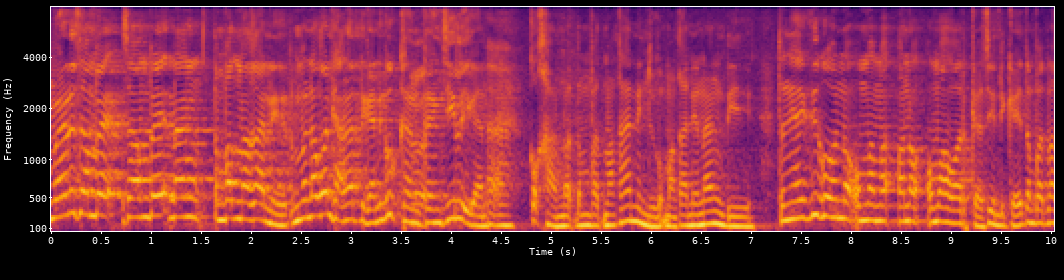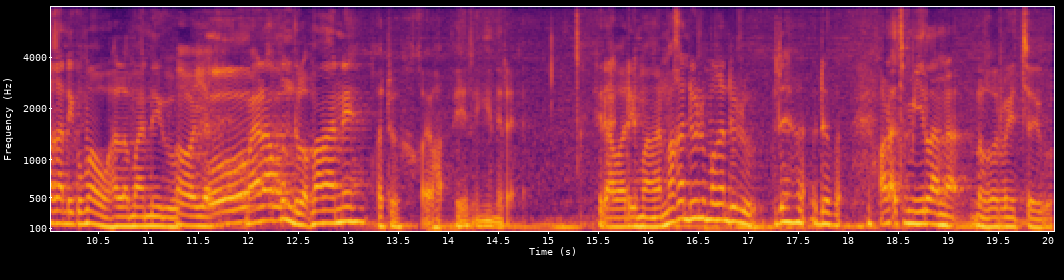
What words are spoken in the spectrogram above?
Mana sampai sampai nang tempat makan nih. Temen aku kan gak ngerti kan, iku gang-gang cilik kan. Kok gak ono tempat makanin juga makanin nang di. Ternyata kok ono omah ono omah warga sih digawe tempat makan iku mau halaman iku. Oh iya. Mana aku ndelok mangane, waduh kayak hak feeling ini rek. Ditawari mangan, makan dulu, makan dulu. Udah, Pak, udah, Pak. Anak cemilan nak nongol meja iku.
